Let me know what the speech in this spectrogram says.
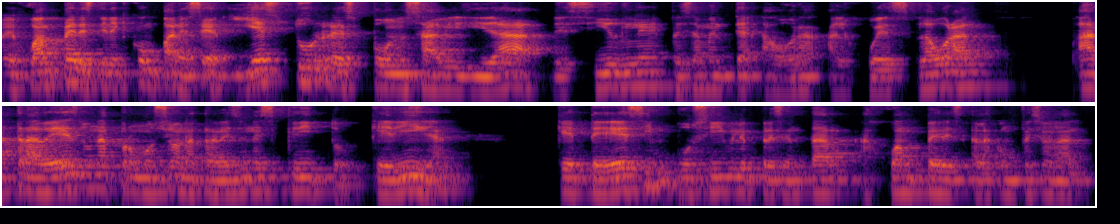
eh, Juan Pérez tiene que comparecer y es tu responsabilidad decirle precisamente ahora al juez laboral, a través de una promoción, a través de un escrito que diga que te es imposible presentar a Juan Pérez a la confesional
